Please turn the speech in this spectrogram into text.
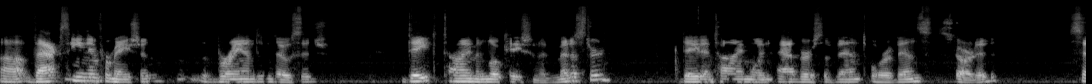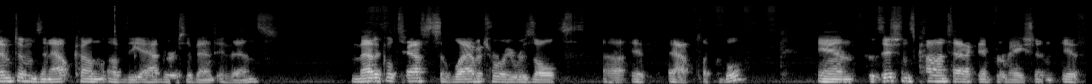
uh, vaccine information, the brand and dosage, date, time, and location administered, date and time when adverse event or events started, symptoms and outcome of the adverse event events, medical tests of laboratory results uh, if applicable, and physician's contact information if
